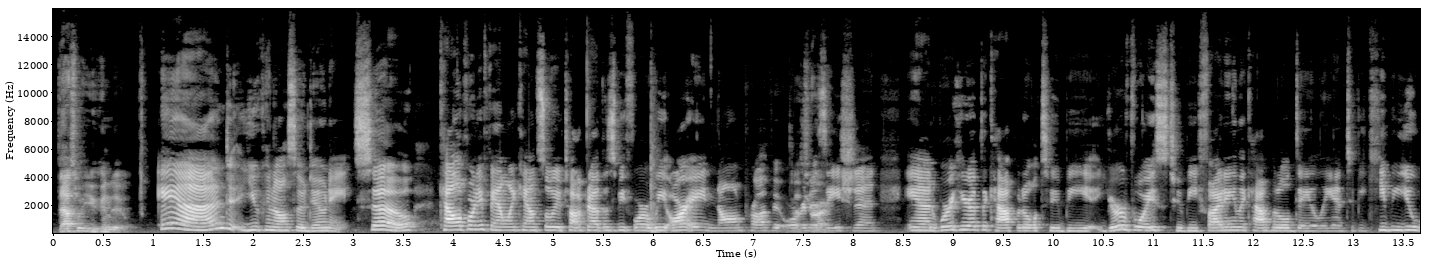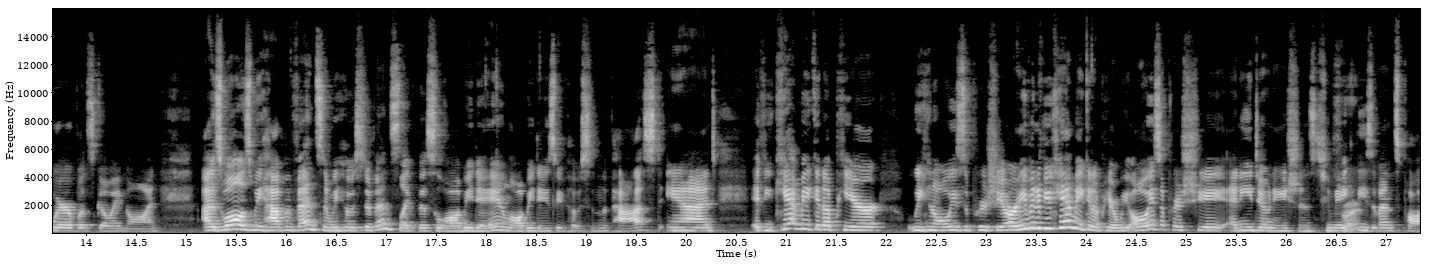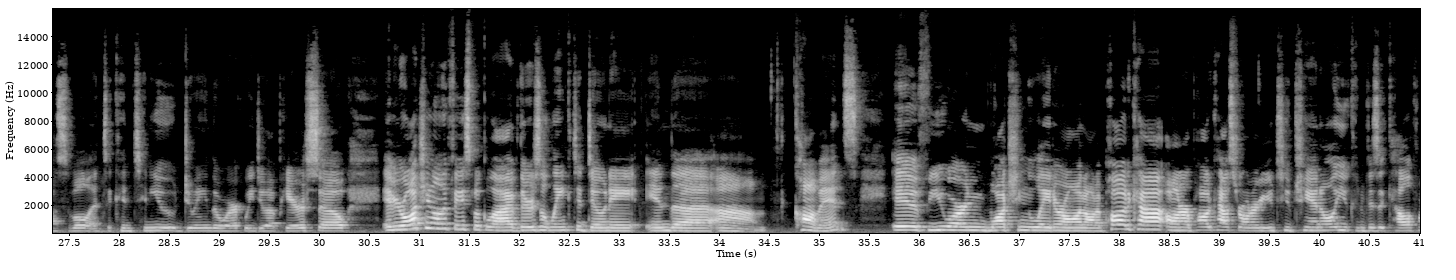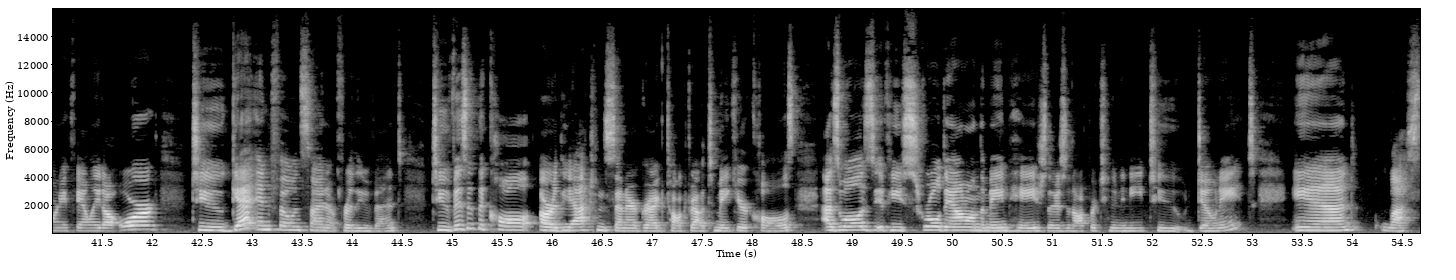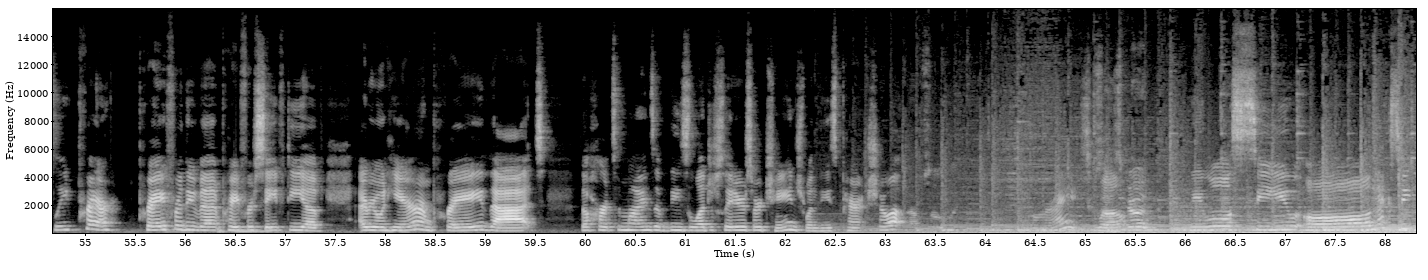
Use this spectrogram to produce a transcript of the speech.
that's what you can do. And you can also donate. So, California Family Council, we've talked about this before. We are a nonprofit organization, and we're here at the Capitol to be your voice, to be fighting in the Capitol daily, and to be keeping you aware of what's going on. As well as we have events and we host events like this Lobby Day and Lobby Days we've hosted in the past. And if you can't make it up here, we can always appreciate, or even if you can't make it up here, we always appreciate any donations to make right. these events possible and to continue doing the work we do up here. So, if you're watching on the Facebook Live, there's a link to donate in the um, comments. If you are watching later on on a podcast, on our podcast or on our YouTube channel, you can visit CaliforniaFamily.org to get info and sign up for the event. To visit the call or the action center Greg talked about to make your calls, as well as if you scroll down on the main page, there's an opportunity to donate. And lastly, prayer. Pray for the event, pray for safety of everyone here, and pray that the hearts and minds of these legislators are changed when these parents show up. Absolutely. All right. Well, Sounds good. we will see you all next week.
